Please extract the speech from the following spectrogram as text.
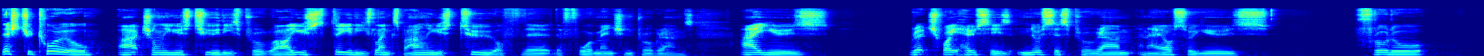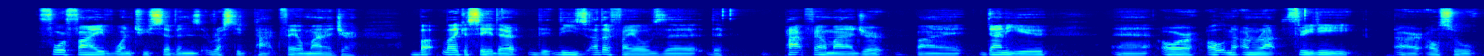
This tutorial, I actually only use two of these pro. Well, I use three of these links, but I only use two of the the four mentioned programs. I use Rich Whitehouse's Noesis program, and I also use Frodo 45127's Rusted Pack File Manager. But like I say, there the, these other files, the the Pack File Manager by Danny Yu uh, or Ultimate Unwrapped 3D are also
